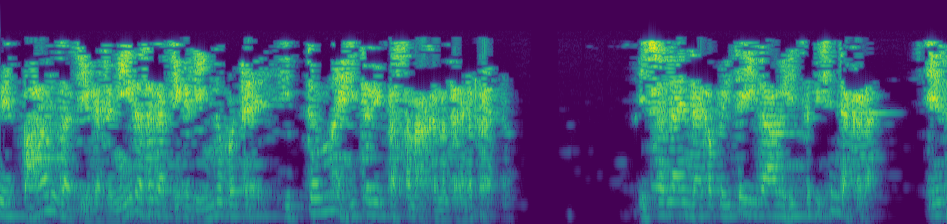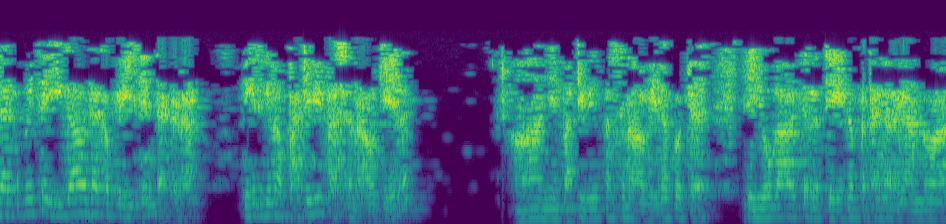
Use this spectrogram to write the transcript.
මේ පහළ ගතියකට නීරස ගතියකට ඉන්නකොට හිතම හිත විපස්සනා කරන තැනකට වැටෙනවා. ඉස්සල්ලාෙන් දැකපු හිත ඊගාව හිත විසින් දැක ගන්න. ඒ දැකපු හිත ඊගාව දැකපු හිතෙන් දැක ගන්න. මේකට කියනවා පටිවිපස්සනාව කියලා. ආන්නේ පටිවිපස්සනාව වෙනකොට ඒ යෝගාවචර තේන පටන් අර ගන්නවා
